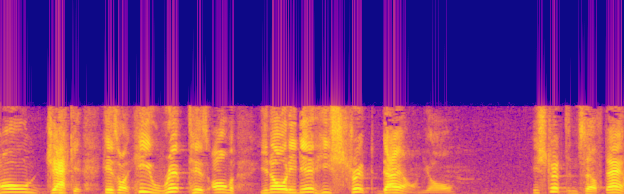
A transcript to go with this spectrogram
own jacket, his own, he ripped his own. You know what he did? He stripped down, y'all. He stripped himself down.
